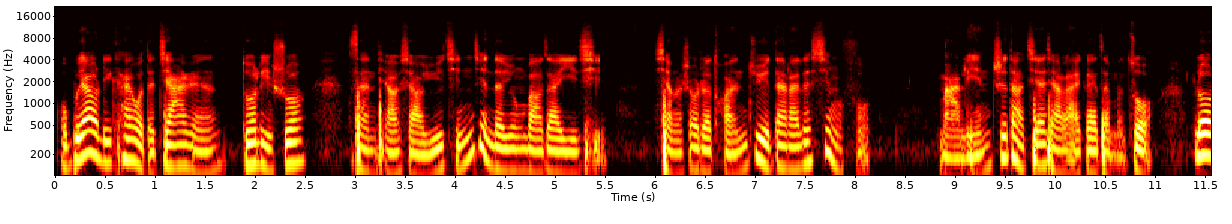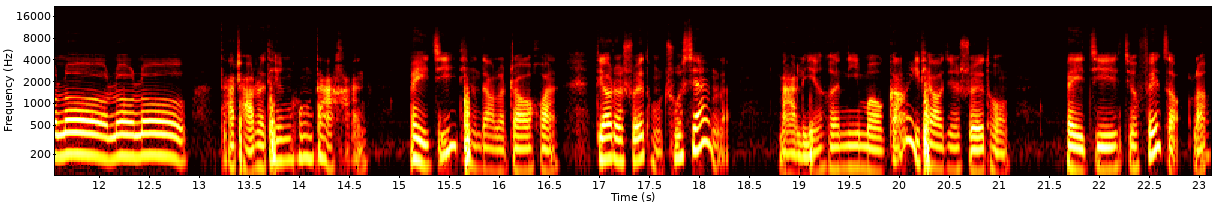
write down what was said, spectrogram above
我不要离开我的家人，多利说。三条小鱼紧紧地拥抱在一起，享受着团聚带来的幸福。马林知道接下来该怎么做。喽喽喽喽，他朝着天空大喊。贝基听到了召唤，叼着水桶出现了。马林和尼莫刚一跳进水桶。贝基就飞走了，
